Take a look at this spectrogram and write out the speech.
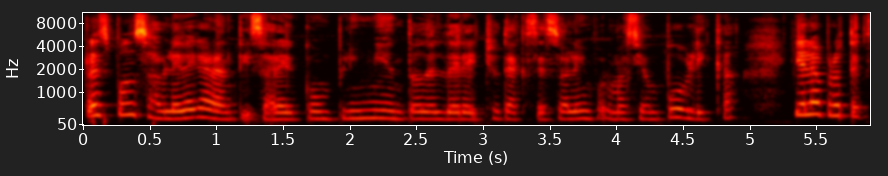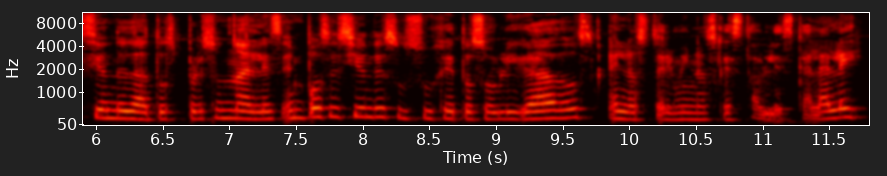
responsable de garantizar el cumplimiento del derecho de acceso a la información pública y a la protección de datos personales en posesión de sus sujetos obligados en los términos que establezca la ley.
